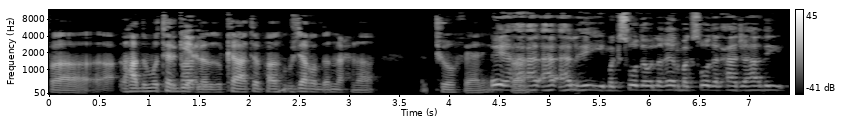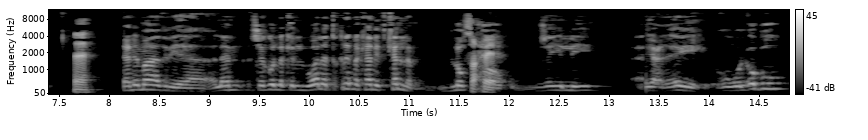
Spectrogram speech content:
فهذا مو ترقيع للكاتب هذا مجرد إنه إحنا نشوف يعني إيه ف... ه- ه- هل هي مقصودة ولا غير مقصودة الحاجة هذه؟ إيه. يعني ما أدري لأن شو أقول لك الولد تقريبا كان يتكلم بلغة صحيح. زي اللي يعني إيه والأبو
